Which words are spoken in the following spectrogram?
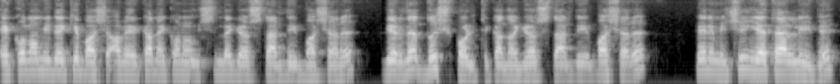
ekonomideki başı, Amerikan ekonomisinde gösterdiği başarı, bir de dış politikada gösterdiği başarı benim için yeterliydi.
